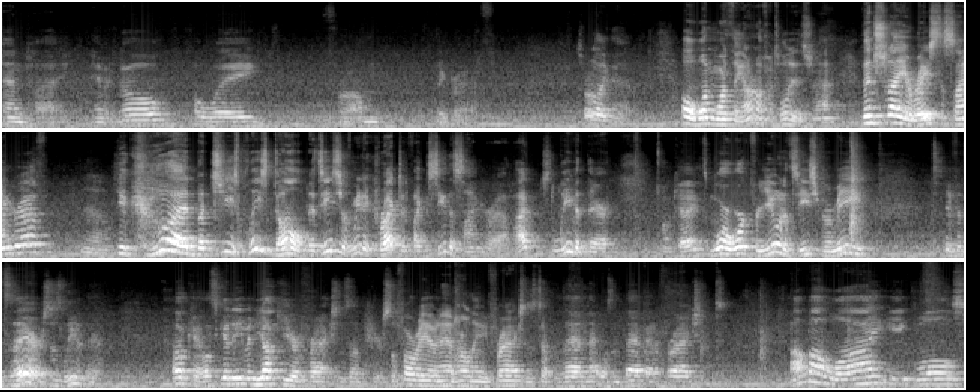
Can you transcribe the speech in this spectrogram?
ten pi. Have it go away from the graph. Sort of like that. Oh, one more thing. I don't know if I told you this or not. Then should I erase the sine graph? No. You could, but geez, please don't. It's easier for me to correct it if I can see the sine graph. I just leave it there. Okay, it's more work for you and it's easier for me if it's there. So just leave it there. Okay, let's get even yuckier fractions up here. So far we haven't had hardly any fractions except for that, and that wasn't that bad of fractions. How about y equals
